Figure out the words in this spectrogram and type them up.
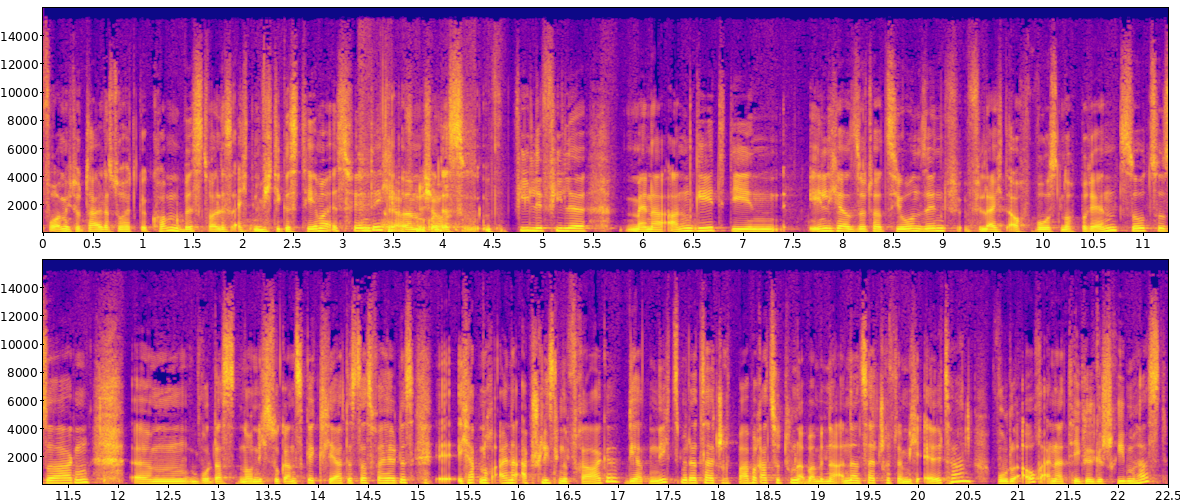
freue mich total, dass du heute gekommen bist, weil es echt ein wichtiges Thema ist, finde ich. Ja, finde Ähm, ich und auch. es viele, viele Männer angeht, die in ähnlicher Situation sind, vielleicht auch, wo es noch brennt, sozusagen, ähm, wo das noch nicht so ganz geklärt ist, das Verhältnis. Äh, Ich habe noch eine abschließende Frage, die hat nichts mit der Zeitschrift Barbara zu tun, aber mit einer anderen Zeitschrift, nämlich Eltern, wo du auch einen Artikel geschrieben hast.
